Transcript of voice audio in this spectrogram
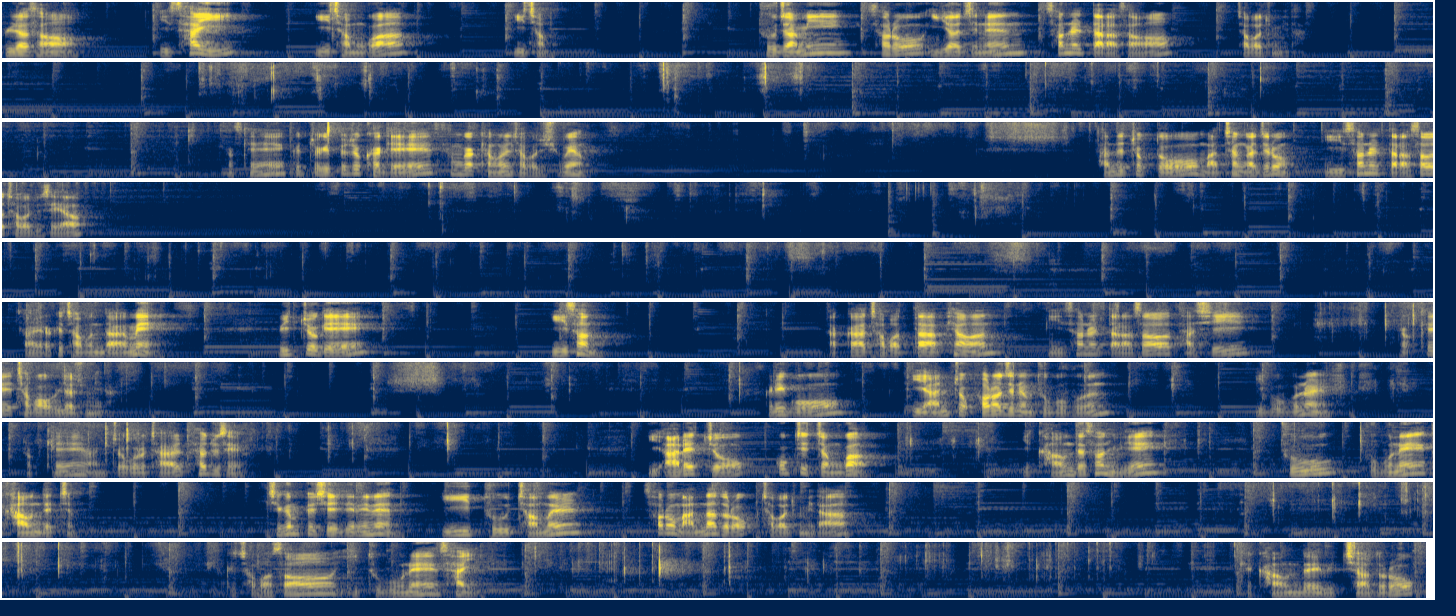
돌려서 이 사이 이 점과 이 점 두 점이 서로 이어지는 선을 따라서 접어줍니다. 끝쪽이 뾰족하게 삼각형을 접어주시고요. 반대쪽도 마찬가지로 이 선을 따라서 접어주세요. 자, 이렇게 접은 다음에 위쪽에 이 선, 아까 접었다 편 이 선을 따라서 다시 이렇게 접어 올려줍니다. 그리고 이 안쪽 벌어지는 두 부분, 이 부분을 이렇게 안쪽으로 잘 펴주세요. 이 아래쪽 꼭지점과 이 가운데 선 위에 두 부분의 가운데쯤 지금 표시해드리는 이 두 점을 서로 만나도록 접어줍니다. 이렇게 접어서 이 두 부분의 사이 이렇게 가운데에 위치하도록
